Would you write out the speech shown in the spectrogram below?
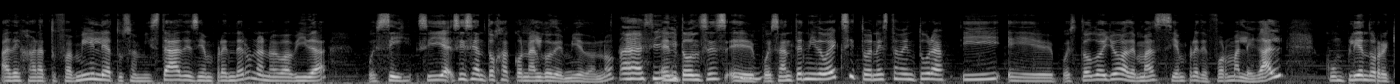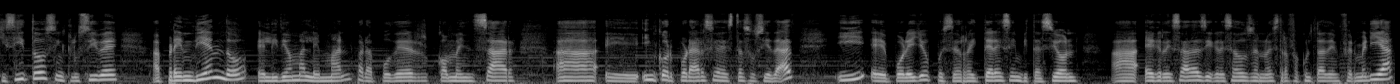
a dejar a tu familia, a tus amistades y emprender una nueva vida pues sí, sí, sí se antoja con algo de miedo, ¿no? Ah, sí. Entonces, eh, pues han tenido éxito en esta aventura y eh, pues todo ello además siempre de forma legal, cumpliendo requisitos, inclusive aprendiendo el idioma alemán para poder comenzar a eh, incorporarse a esta sociedad y por ello pues se reitera esa invitación a egresadas y egresados de nuestra Facultad de Enfermería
